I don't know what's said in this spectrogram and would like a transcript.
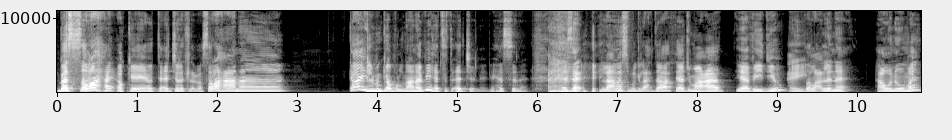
بس صراحة okay تأجلت اللعبه صراحة أنا قايل من قبل إن أنا أبيها تتأجل يعني هالسنة. زين لا نسبق الأحداث يا جماعة يا فيديو. أي. طلع لنا أونوما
